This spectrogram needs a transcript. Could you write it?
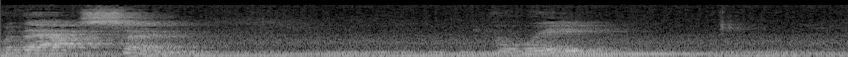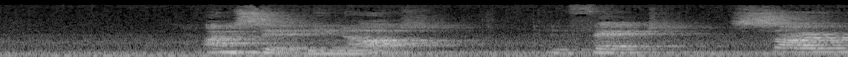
without sin. Are we? I'm certainly not. In fact, so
